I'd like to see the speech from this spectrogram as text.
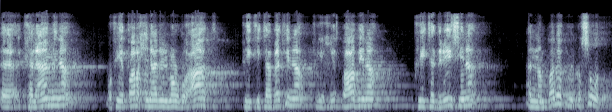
آه، كلامنا وفي طرحنا للموضوعات في كتابتنا في خطابنا في تدريسنا أن ننطلق من أصول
